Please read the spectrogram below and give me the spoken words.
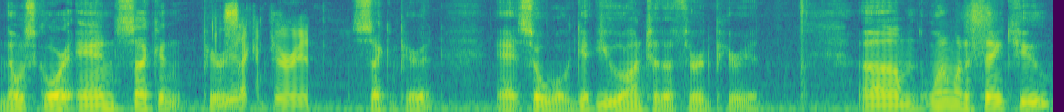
No score and second period. Second period. Second period. And so we'll get you on to the third period. Um, well, I want to thank you,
